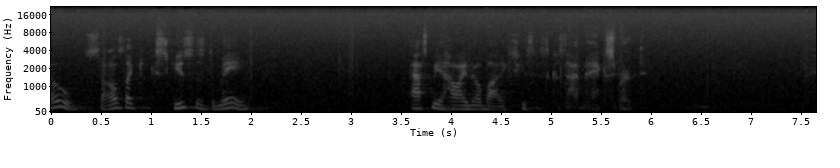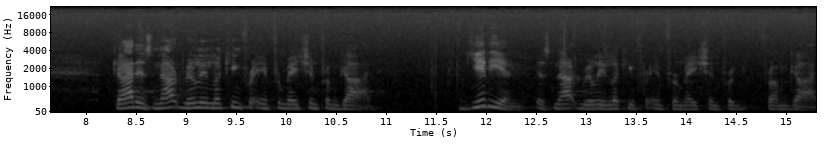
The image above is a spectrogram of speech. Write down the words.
Oh, sounds like excuses to me. Ask me how I know about excuses, because I'm an expert. God is not really looking for information from God. Gideon is not really looking for information for, from God.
